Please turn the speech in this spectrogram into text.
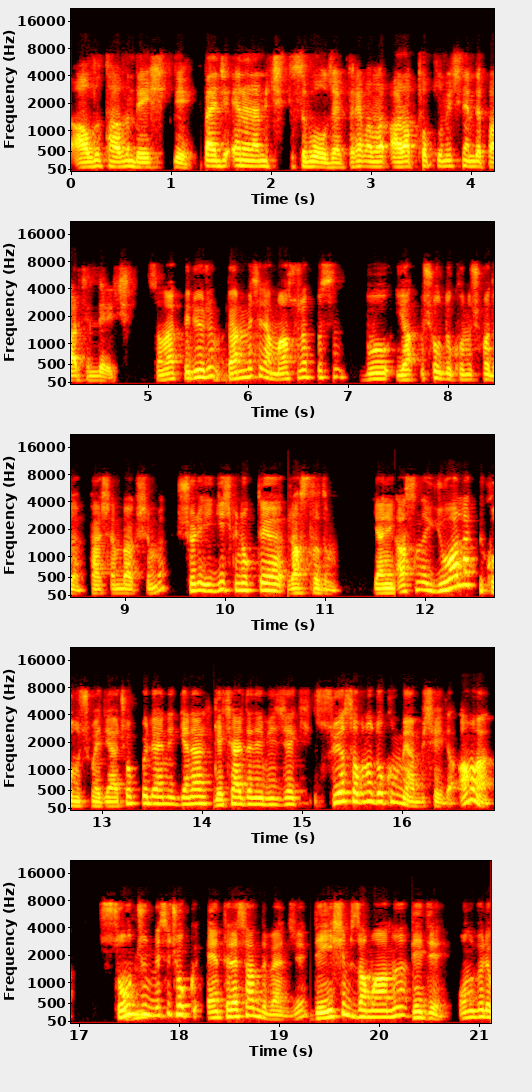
aldığı tavrın değişikliği. Bence en önemli çıktısı bu olacaktır. Hem Arap toplumu için hem de partiler için. Sana hak veriyorum. Ben mesela Mansur Abbas'ın bu yapmış olduğu konuşmada Perşembe akşamı şöyle ilginç bir noktaya rastladım. Yani aslında yuvarlak bir konuşmaydı. Yani çok böyle hani genel geçer denebilecek, suya sabuna dokunmayan bir şeydi. Ama Son cümlesi çok enteresandı bence. Değişim zamanı dedi. Onu böyle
